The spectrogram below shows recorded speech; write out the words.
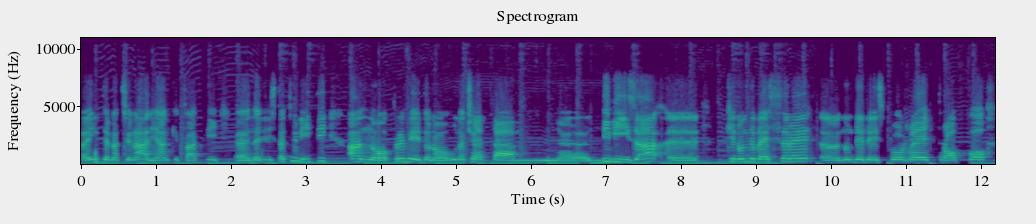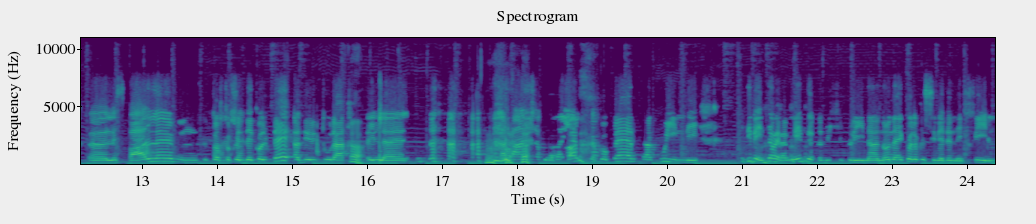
eh, internazionali, anche fatti eh, negli Stati Uniti, hanno, prevedono una certa mh, eh, divisa. Eh, che non deve essere, eh, non deve esporre troppo eh, le spalle mh, piuttosto che il décolleté, addirittura Ah. il, la pancia, la pancia coperta, quindi diventa veramente una disciplina, non è quello che si vede nei film.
